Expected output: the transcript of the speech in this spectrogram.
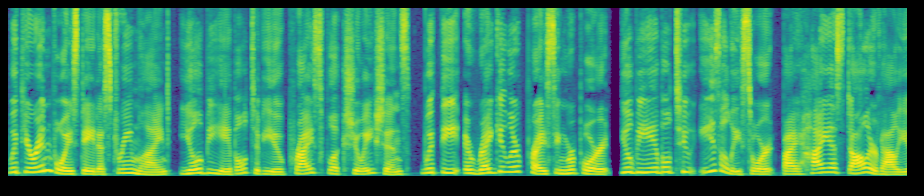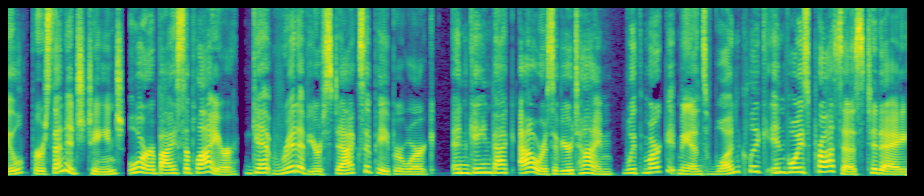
With your invoice data streamlined, you'll be able to view price fluctuations with the Irregular Pricing Report. You'll be able to easily sort by highest dollar value, percentage change, or by supplier. Get rid of your stacks of paperwork and gain back hours of your time with MarketMan's one click invoice process today.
